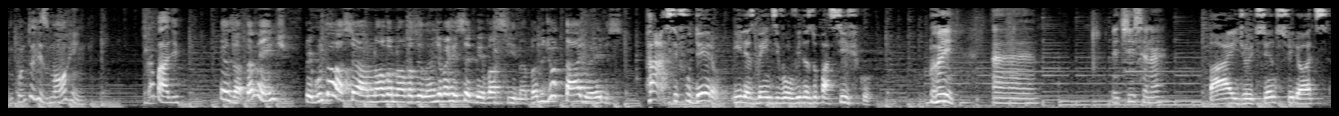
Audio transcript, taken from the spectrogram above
Enquanto eles morrem, trabalhe. Exatamente. Pergunta lá se a nova Nova Zelândia vai receber vacina. Bando de otário eles. Ha! Se fuderam! Ilhas bem desenvolvidas do Pacífico. Oi, uh... Letícia, né? Pai de 800 filhotes,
